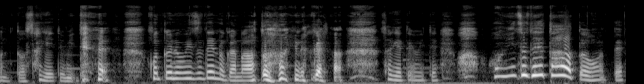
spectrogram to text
うんと、下げてみて。本当にお水出るのかなと思いながら 下げてみて「お水出た!」と思って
